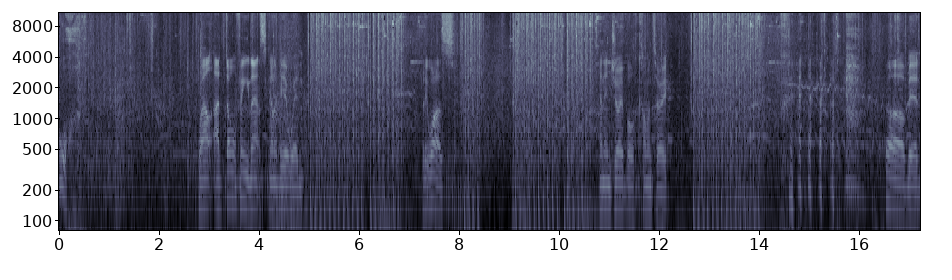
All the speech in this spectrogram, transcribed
Oh. Well, I don't think that's gonna be a win. But it was. An enjoyable commentary. oh man.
